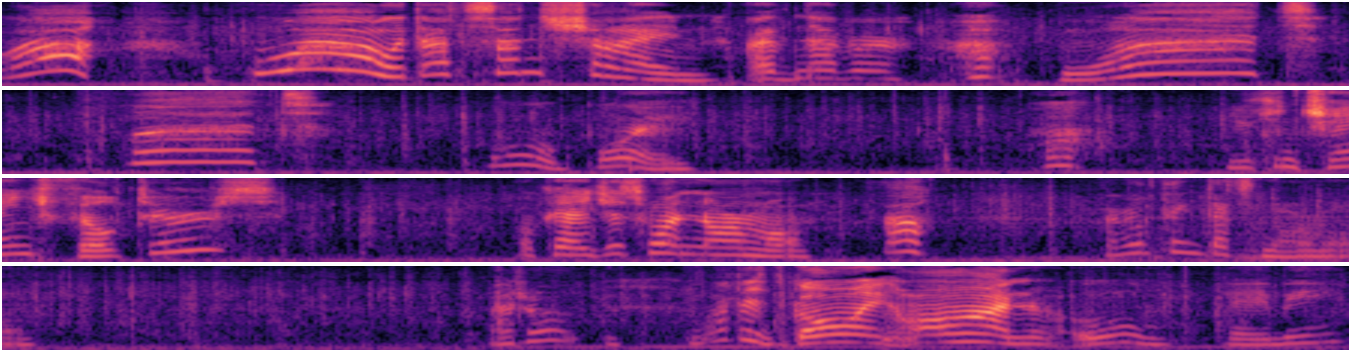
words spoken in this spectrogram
Wow, wow, that's sunshine. I've never, what? What? Oh boy. You can change filters? Okay, I just want normal. Oh, I don't think that's normal. I don't, what is going on? Oh, baby.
